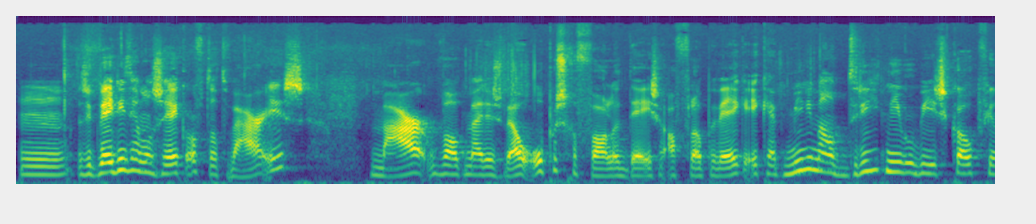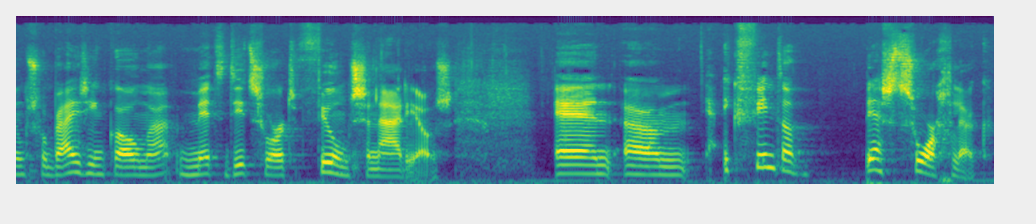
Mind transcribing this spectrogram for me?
Mm, dus ik weet niet helemaal zeker of dat waar is. Maar wat mij dus wel op is gevallen deze afgelopen weken, ik heb minimaal drie nieuwe bioscoopfilms voorbij zien komen met dit soort filmscenario's. En ehm, ja, ik vind dat best zorgelijk.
